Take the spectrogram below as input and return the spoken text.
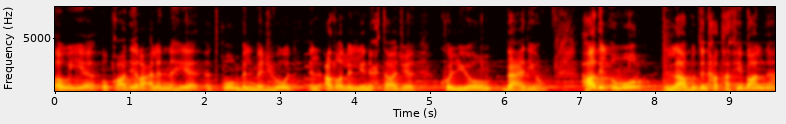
قوية وقادرة على إن هي تقوم بالمجهود العضلي اللي نحتاجه كل يوم بعد يوم. هذه الأمور لابد نحطها في بالنا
